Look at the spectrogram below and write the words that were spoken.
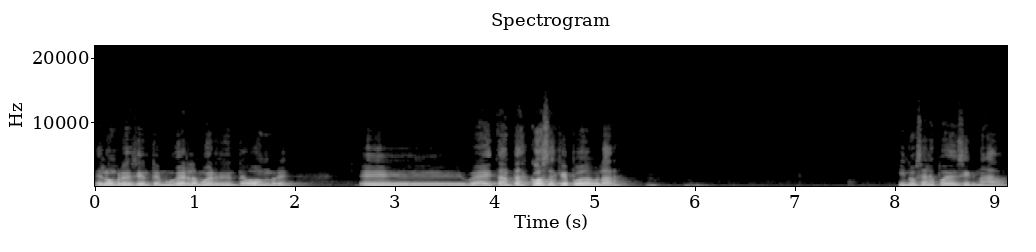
El hombre se siente mujer, la mujer se siente hombre. Eh, hay tantas cosas que puedo hablar. Y no se le puede decir nada,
